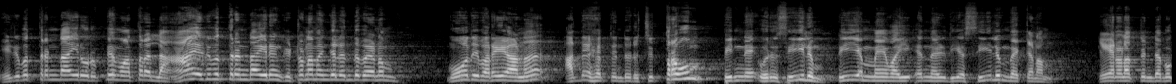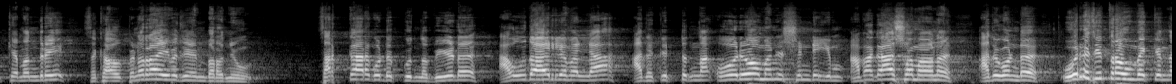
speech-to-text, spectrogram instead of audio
എഴുപത്തിരണ്ടായിരം ഉറുപ്പ്യ മാത്രമല്ല ആ എഴുപത്തിരണ്ടായിരം കിട്ടണമെങ്കിൽ എന്ത് വേണം? മോദി പറയാണ് അദ്ദേഹത്തിന്റെ ഒരു ചിത്രവും പിന്നെ ഒരു സീലും പി എം എ വൈ എന്നെഴുതിയ സീലും വെക്കണം. കേരളത്തിന്റെ മുഖ്യമന്ത്രി സഖാവ് പിണറായി വിജയൻ പറഞ്ഞു സർക്കാർ കൊടുക്കുന്ന വീട് ഔദാര്യമല്ല അത് കിട്ടുന്ന ഓരോ മനുഷ്യന്റെയും അവകാശമാണ്. അതുകൊണ്ട് ഒരു ചിത്രവും വെക്കുന്ന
